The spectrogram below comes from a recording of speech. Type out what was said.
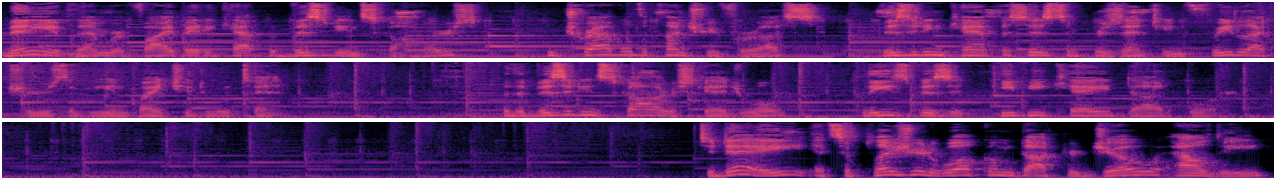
Many of them are Phi Beta Kappa visiting scholars who travel the country for us, visiting campuses and presenting free lectures that we invite you to attend. For the visiting scholar schedule, please visit pbk.org. Today, it's a pleasure to welcome Dr. Joe Aldy,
